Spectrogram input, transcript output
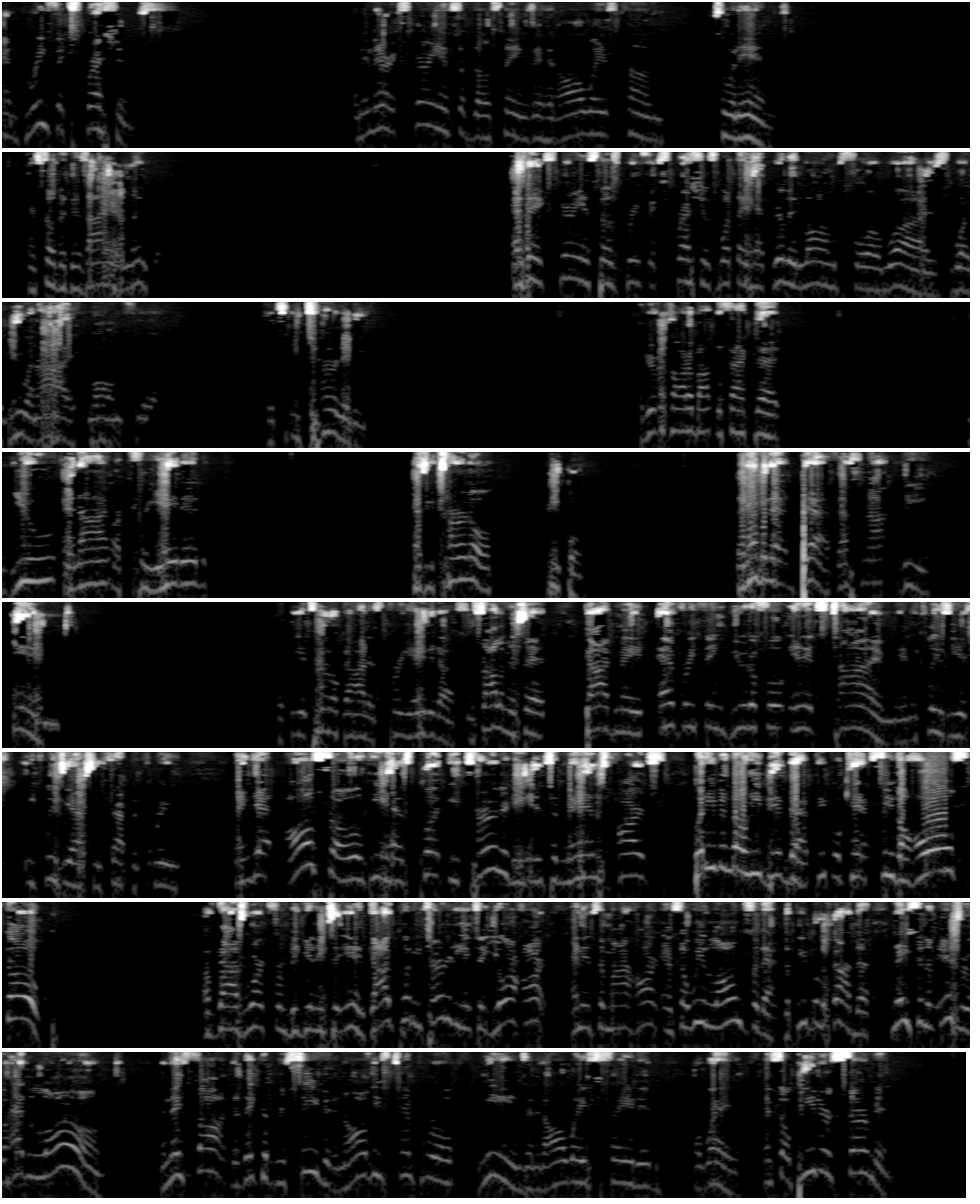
and brief expressions. And in their experience of those things, it had always come to an end. And so the desire lingered. As they experienced those brief expressions, what they had really longed for was what you and I long for. It's eternity. Have you ever thought about the fact that you and I are created as eternal people. That even at death, that's not the end. But the eternal God has created us. And Solomon said, God made everything beautiful in its time in Ecclesiastes chapter 3. And yet also he has put eternity into man's hearts. But even though he did that, people can't see the whole scope of God's work from beginning to end. God put eternity into your heart and into my heart. And so we long for that. The people of God, the nation of Israel, had longed. And they thought that they could receive it in all these temporal means, and it always faded away. And so Peter's sermon,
